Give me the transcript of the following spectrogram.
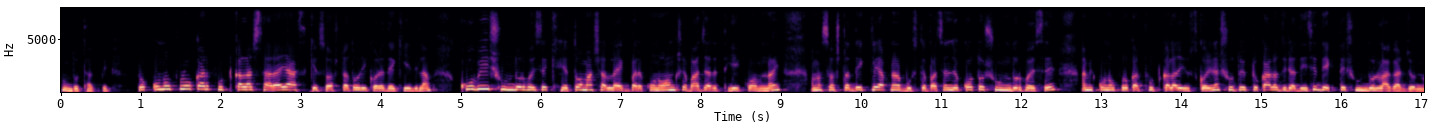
সুন্দর থাকবে। তো কোনো প্রকার ফুড কালার ছাড়াই আজকে সসটা তৈরি করে দেখিয়ে দিলাম। খুবই সুন্দর হয়েছে খেতো মাসাল্লাহ একবারে কোনো অংশে বাজারের থেকে কম নয়। আমার সসটা দেখলে আপনারা বুঝতে পারছেন যে কত সুন্দর হয়েছে। আমি কোনো প্রকার ফুড কালার ইউজ করি না, শুধু একটু কালো জিরা দিয়েছি দেখতে সুন্দর লাগার জন্য।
